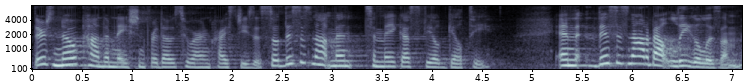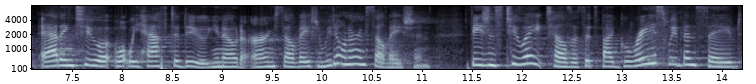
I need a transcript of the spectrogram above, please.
"There's no condemnation for those who are in Christ Jesus." So this is not meant to make us feel guilty. And this is not about legalism, adding to what we have to do, you know, to earn salvation. We don't earn salvation. Ephesians 2:8 tells us it's by grace we've been saved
